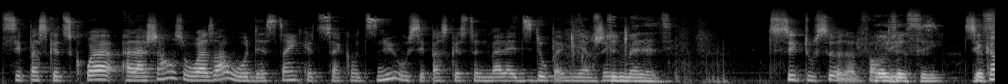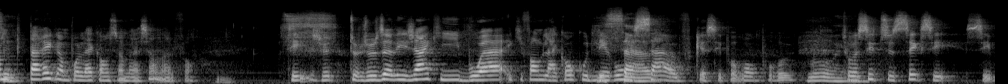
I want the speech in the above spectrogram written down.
C'est parce que tu crois à la chance, au hasard ou au destin que ça continue ou c'est parce que c'est une maladie dopaminergique? C'est une maladie. Tu sais tout ça, dans le fond. Oui, je sais. C'est comme sais. pareil comme pour la consommation, dans le fond. T'sais, Je, je veux dire, les gens qui boivent, qui font de la coke ou de Ils l'héros, ils savent. savent que c'est pas bon pour eux. Oui, oui. Toi aussi, tu sais que c'est, c'est,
